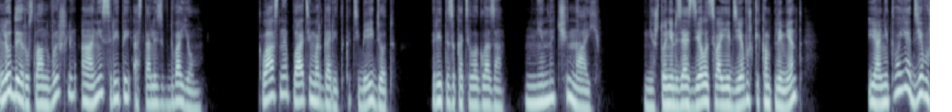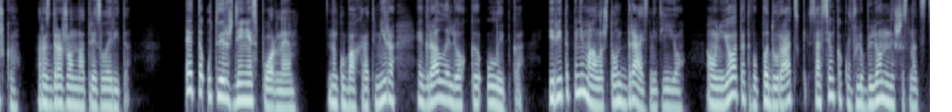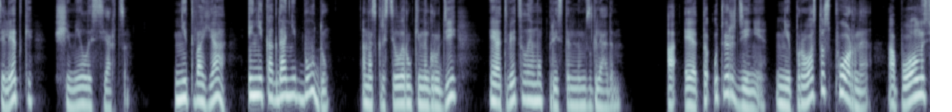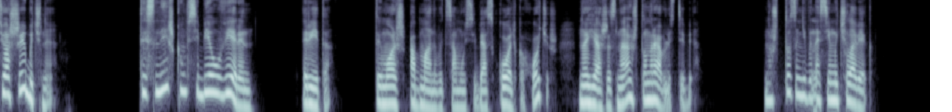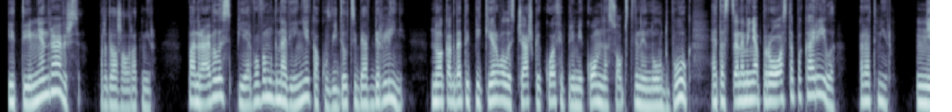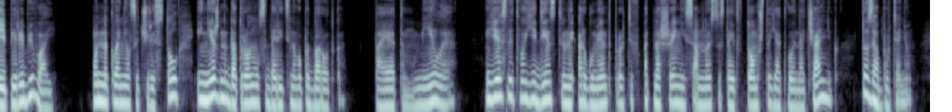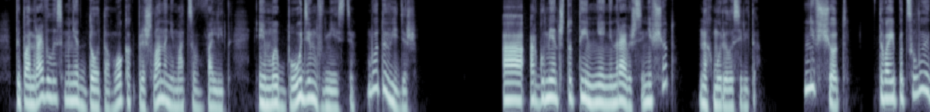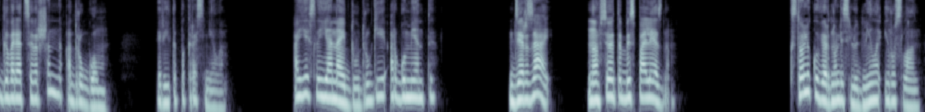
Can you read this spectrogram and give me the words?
Люда и Руслан вышли, а они с Ритой остались вдвоем. «Классное платье, Маргаритка, тебе идет. Рита закатила глаза. «Не начинай». Мне что, нельзя сделать своей девушке комплимент? Я не твоя девушка, раздраженно отрезала Рита. Это утверждение спорное. На губах Ратмира играла легкая улыбка, и Рита понимала, что он дразнит ее, а у нее от этого по-дурацки, совсем как у влюбленной шестнадцатилетки, щемило сердце. «Не твоя и никогда не буду», — она скрестила руки на груди и ответила ему пристальным взглядом. А это утверждение не просто спорное, а полностью ошибочное. Ты слишком в себе уверен. Рита, ты можешь обманывать саму себя сколько хочешь, но я же знаю, что нравлюсь тебе. Ну что за невыносимый человек? И ты мне нравишься, продолжал Ратмир. Понравилось с первого мгновения, как увидел тебя в Берлине. Ну а когда ты пикировалась чашкой кофе прямиком на собственный ноутбук, эта сцена меня просто покорила. Ратмир, не перебивай. Он наклонился через стол и нежно дотронулся до Ритиного подбородка. Поэтому, милая, если твой единственный аргумент против отношений со мной состоит в том, что я твой начальник, то забудь о нем. Ты понравилась мне до того, как пришла наниматься в Валид, и мы будем вместе. Вот увидишь. А аргумент, что ты мне не нравишься, не в счет? нахмурилась Рита. Не в счет. Твои поцелуи говорят совершенно о другом. Рита покраснела. А если я найду другие аргументы? Дерзай, но все это бесполезно. К столику вернулись Людмила и Руслан.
